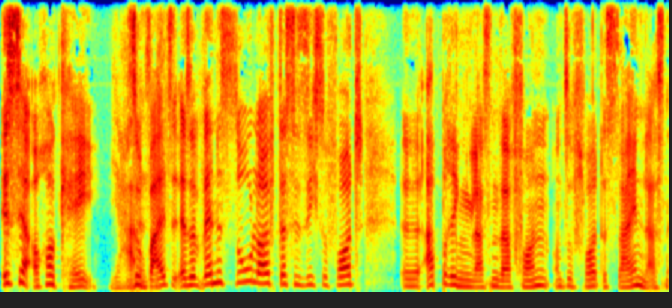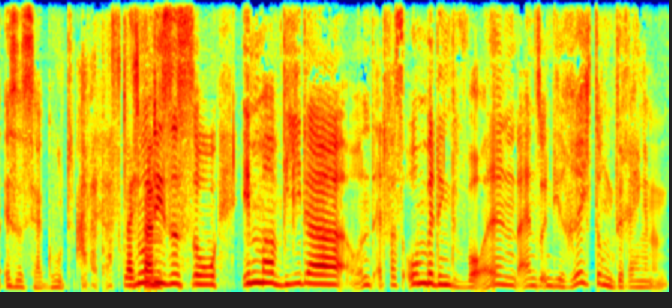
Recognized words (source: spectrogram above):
Ist ja auch okay. Ja, Sobald, also wenn es so läuft, dass sie sich sofort äh, abbringen lassen davon und sofort es sein lassen, ist es ja gut. Aber das gleich Nur dieses so immer wieder und etwas unbedingt wollen und einen so in die Richtung drängen und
